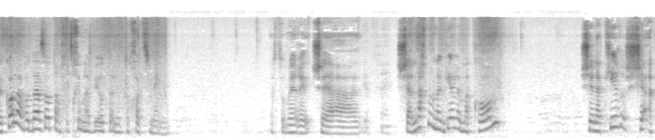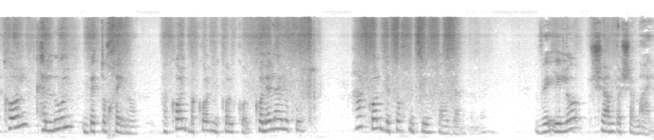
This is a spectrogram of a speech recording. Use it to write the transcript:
וכל העבודה הזאת אנחנו צריכים להביא אותה לתוך עצמנו. זאת אומרת, שה... שאנחנו נגיע למקום שנכיר שהכל כלול בתוכנו. הכל בכל מכל כל, כולל האלוקות. הכל בתוך מציאות האדם. והיא לא שם בשמיים.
